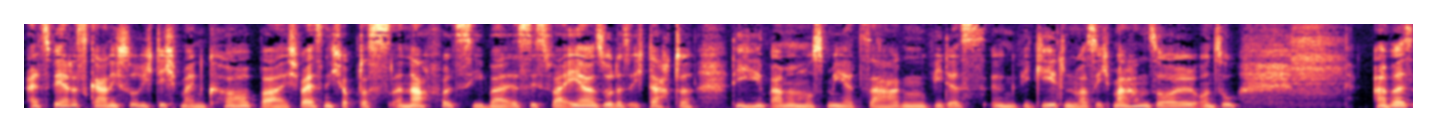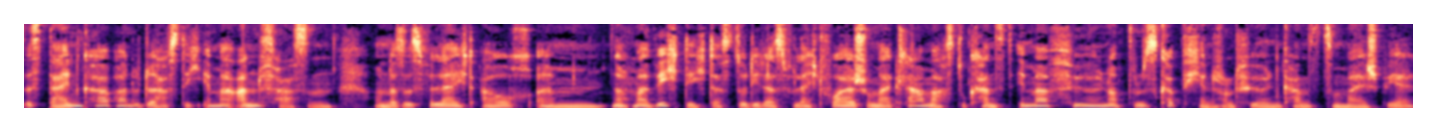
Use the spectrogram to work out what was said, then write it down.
als wäre das gar nicht so richtig mein Körper. Ich weiß nicht, ob das nachvollziehbar ist. Es war eher so, dass ich dachte, die Hebamme muss mir jetzt sagen, wie das irgendwie geht und was ich machen soll und so. Aber es ist dein Körper und du darfst dich immer anfassen. Und das ist vielleicht auch ähm, nochmal wichtig, dass du dir das vielleicht vorher schon mal klar machst. Du kannst immer fühlen, ob du das Köpfchen schon fühlen kannst, zum Beispiel.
